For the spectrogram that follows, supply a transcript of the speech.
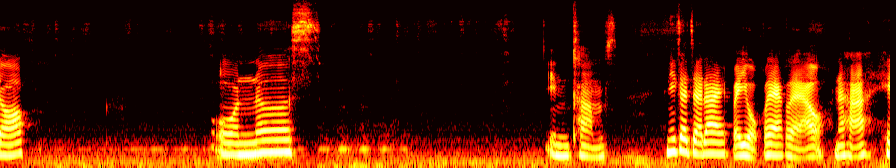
dog owners incomes นี่ก็จะได้ประโยคแรกแล้วนะคะ เห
